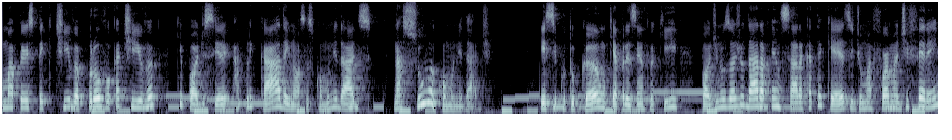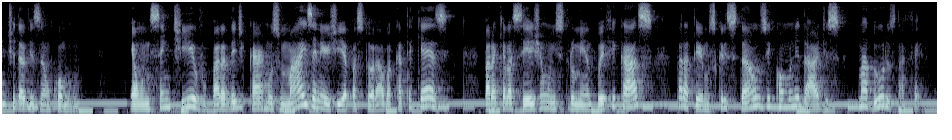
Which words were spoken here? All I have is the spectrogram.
uma perspectiva provocativa que pode ser aplicada em nossas comunidades, na sua comunidade. Esse cutucão que apresento aqui pode nos ajudar a pensar a catequese de uma forma diferente da visão comum. É um incentivo para dedicarmos mais energia pastoral à catequese, para que ela seja um instrumento eficaz para termos cristãos e comunidades maduros na fé.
